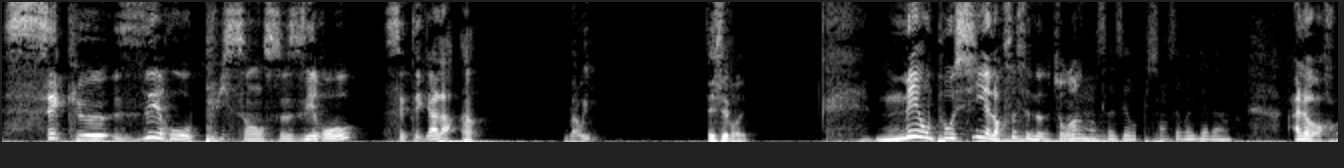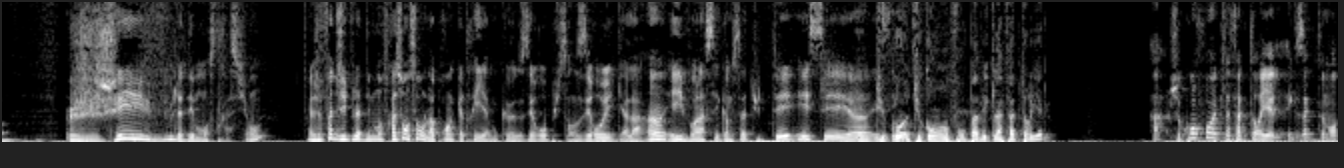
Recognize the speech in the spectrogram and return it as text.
c'est que 0 puissance 0, c'est égal à 1. Bah oui. Et c'est vrai. Mais on peut aussi, alors ça c'est notre Comment tournoi. ça, 0 puissance 0 égale à 1 Alors, j'ai vu la démonstration. En fait, j'ai vu la démonstration, ça on l'apprend en quatrième, que 0 puissance 0 égale à 1, et voilà, c'est comme ça, tu t'es, et c'est... euh, tu, co- confonds pas avec la factorielle? Ah, je confonds avec la factorielle, exactement.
